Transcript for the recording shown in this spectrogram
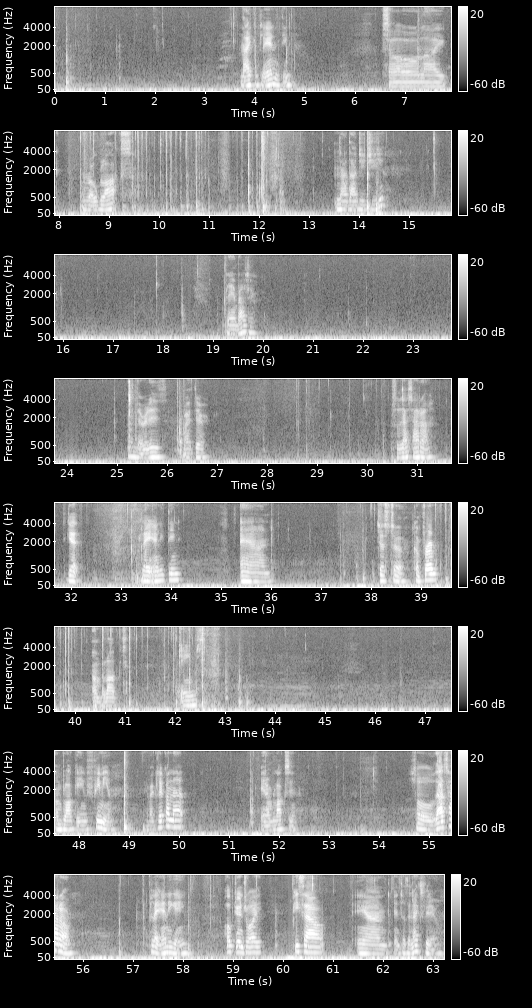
Now I can play anything. So like Roblox. now.gg Play in browser. And there it is, right there. So that's how to get play anything and just to confirm unblocked games unblock games premium. If I click on that, it unblocks it. So that's how to play any game. Hope you enjoy. Peace out and until the next video.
